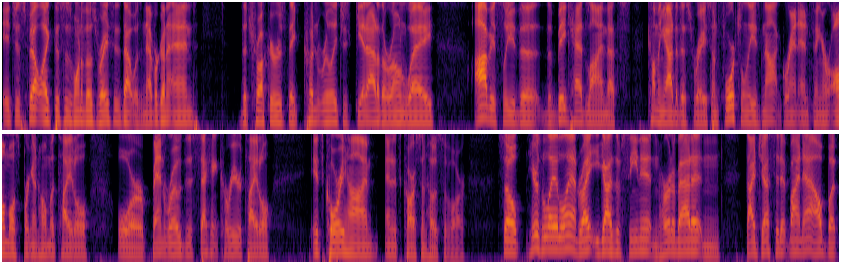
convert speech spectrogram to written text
It just felt like this was one of those races that was never going to end. The truckers, they couldn't really just get out of their own way. Obviously, the the big headline that's coming out of this race, unfortunately, is not Grant Enfinger almost bringing home a title or Ben Rhodes' second career title. It's Corey Heim and it's Carson Hocevar. So here's the lay of the land, right? You guys have seen it and heard about it and digested it by now, but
